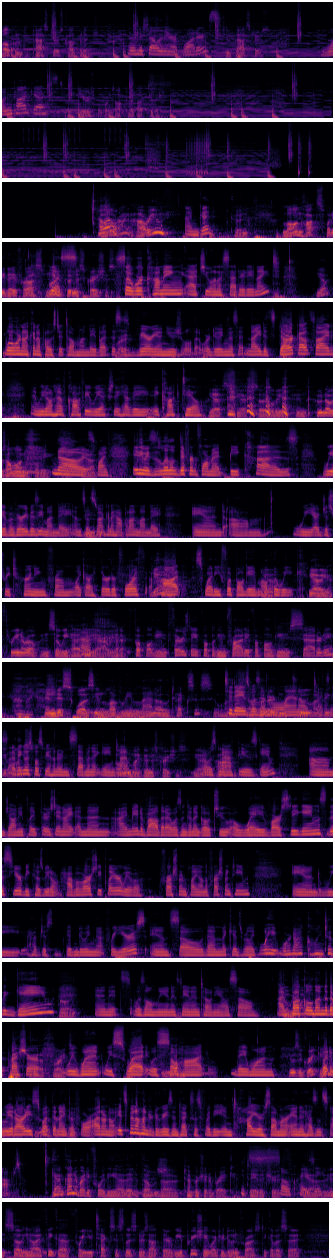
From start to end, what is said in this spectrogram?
Welcome to Pastors Confidential. We're Michelle and Eric Waters, Two pastors, one podcast. and here's what we're talking about today. Hello. All right. How are you? I'm good. Good. Long, hot, sweaty day for us. My Yes. goodness gracious. So we're coming at you on a Saturday night. Yep. Well, we're not going to post it till Monday, but this is very unusual that we're doing this at night. It's dark outside and we don't have coffee. We actually have a, a cocktail. Yes. Yes. So it'll be. And who knows how long this will be? No, But, it's yeah. fine. Anyways, it's a little different format because we have a very busy Monday, and so it's Mm-hmm. not going to happen on Monday. And um, we are just returning from like our third or fourth Yeah. hot, sweaty football game of the week. Yeah, yeah, three in a row. And so we had a uh, we had a football game Thursday, football game Friday, football game Saturday. Oh my gosh. And this was in lovely Llano, Texas. Was Today's was in 102, Llano, I Texas. think I think, it was supposed to be 107 at game time. Oh my goodness gracious! Yeah, that it was hot. Matthew's game. Um, Johnny played Thursday night, and then I made a vow that I wasn't going to go to away varsity games this year because we don't have a varsity player. We have a freshman playing on the freshman team, and we have just been doing that for years. And so then the kids were like, "Wait, we're not going to the game," Right. and it was only in San Antonio. So I we buckled went. under the pressure. That's right. We went. We sweat. It was so mm-hmm. hot. They won. It was a great game. But though. we had already It was a sweat the night game. before. I don't know. It's been 100 degrees in Texas for the entire summer, and it hasn't stopped. Yeah, I'm kind of ready for the uh, the, the, the temperature to break. to tell you the truth, so crazy. Yeah, and so you know, I think uh, for you Texas listeners out there, we appreciate what you're doing for us to give us a,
